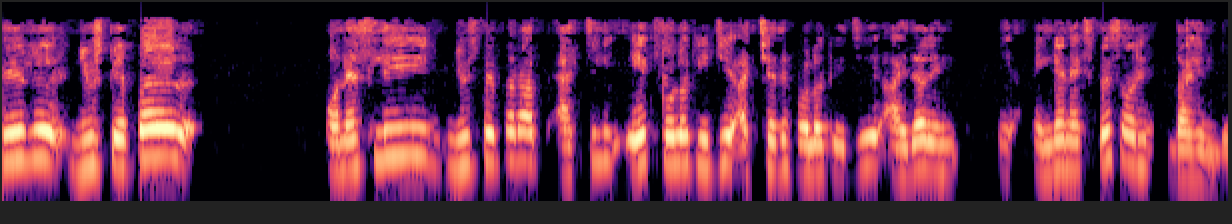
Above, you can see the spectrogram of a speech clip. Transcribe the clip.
फिर न्यूज़पेपर ऑनेस्टली न्यूज़पेपर आप एक्चुअली एक फॉलो कीजिए, अच्छे से फॉलो कीजिए आइदर इंडियन एक्सप्रेस और द हिंदू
